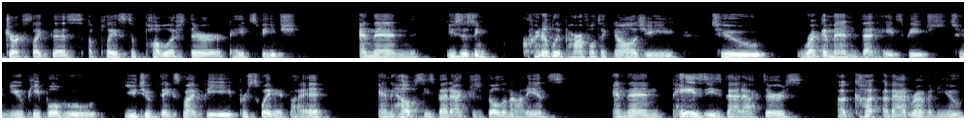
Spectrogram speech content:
jerks like this a place to publish their hate speech and then uses incredibly powerful technology to recommend that hate speech to new people who YouTube thinks might be persuaded by it and helps these bad actors build an audience and then pays these bad actors a cut of ad revenue.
